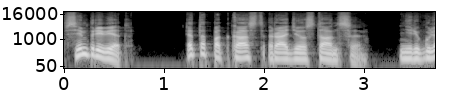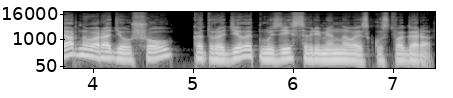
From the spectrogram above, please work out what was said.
Всем привет! Это подкаст «Радиостанция» нерегулярного радиошоу, которое делает Музей современного искусства «Гараж».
